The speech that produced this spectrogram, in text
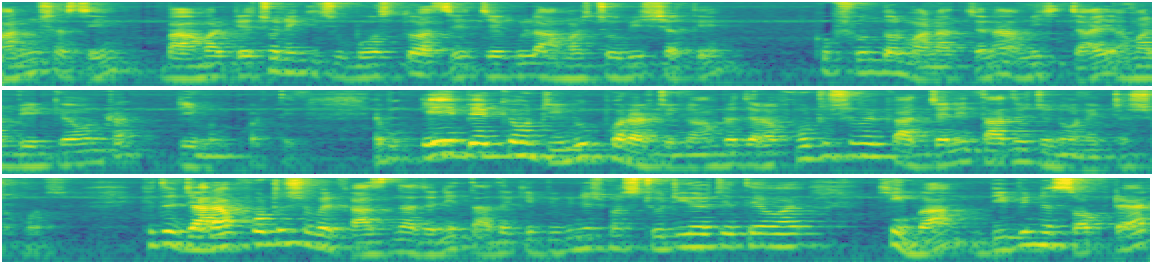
মানুষ আছে বা আমার পেছনে কিছু বস্তু আছে, যেগুলো আমার ছবির সাথে খুব সুন্দর মানাচ্ছে না, আমি চাই আমার ব্যাকগ্রাউন্ডটা রিমুভ করতে। এবং এই ব্যাকগ্রাউন্ড রিমুভ করার জন্য আমরা যারা ফটোশপের কাজ জানি, তাদের জন্য অনেকটা সহজ। কিন্তু যারা ফটোশপের কাজ না জানি, তাদেরকে বিভিন্ন সময় স্টুডিও যেতে হয় কিংবা বিভিন্ন সফটওয়্যার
